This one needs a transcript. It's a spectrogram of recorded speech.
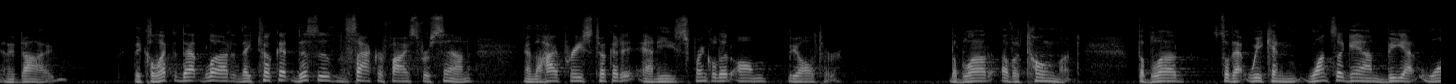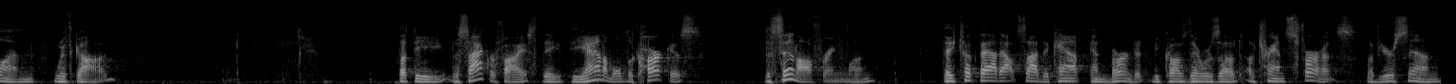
and it died. They collected that blood and they took it. This is the sacrifice for sin. And the high priest took it and he sprinkled it on the altar. The blood of atonement. The blood so that we can once again be at one with God. But the, the sacrifice, the, the animal, the carcass, the sin offering one, they took that outside the camp and burned it because there was a, a transference of your sin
